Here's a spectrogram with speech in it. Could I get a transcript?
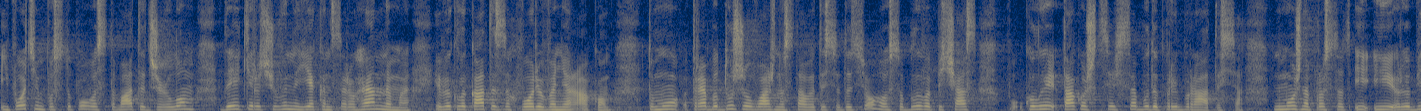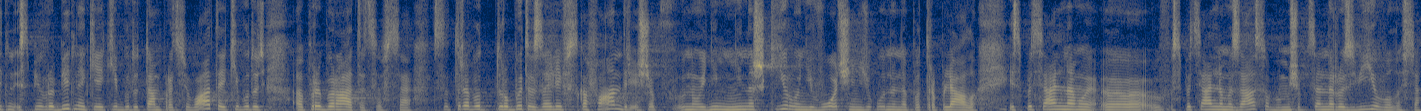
і потім поступово ставати джерелом. Деякі речовини є канцерогенними і викликати захворювання раком. Тому треба дуже уважно ставитися до цього, особливо під час, коли також це все буде прибиратися. Не можна просто і, і робітни- співробітники, які будуть там працювати, які будуть е, прибирати це все. Це треба робити взагалі в скафандрі, щоб ну їм ні на шкіру, ні в очі, нікуди не потрапляло. І спеціальними, е, спеціальними засобами, щоб це не розвіювалося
